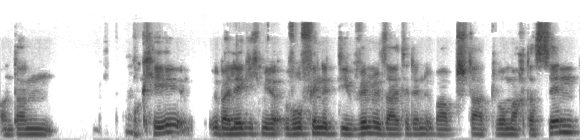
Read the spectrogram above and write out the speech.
und dann, okay, überlege ich mir, wo findet die Wimmelseite denn überhaupt statt? Wo macht das Sinn?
